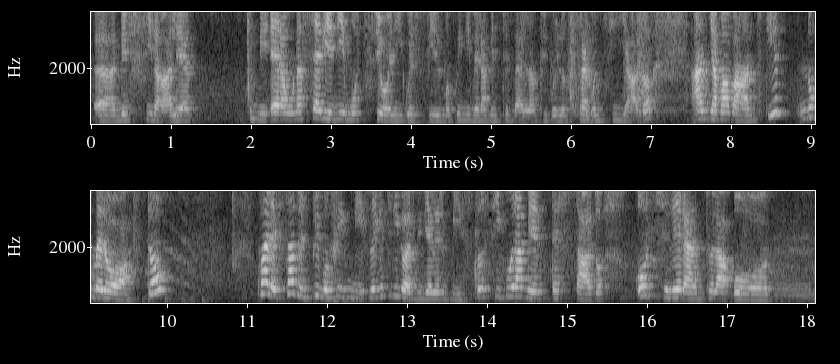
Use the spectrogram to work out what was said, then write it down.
eh, nel finale era una serie di emozioni quel film, quindi veramente bello anche quello straconsigliato. Andiamo avanti, numero 8. Qual è stato il primo film Disney che ti ricordi di aver visto? Sicuramente è stato o Cenerentola o, mm,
